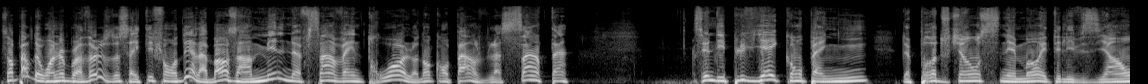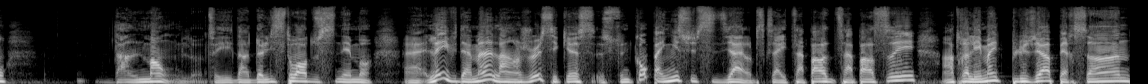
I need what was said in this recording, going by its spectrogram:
Si on parle de Warner Brothers, ça a été fondé à la base en 1923, là, donc on parle de 100 ans. C'est une des plus vieilles compagnies de production cinéma et télévision dans le monde, là, dans, de l'histoire du cinéma. Euh, là, évidemment, l'enjeu, c'est que c'est une compagnie subsidiaire, parce que ça ça, ça a passé entre les mains de plusieurs personnes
